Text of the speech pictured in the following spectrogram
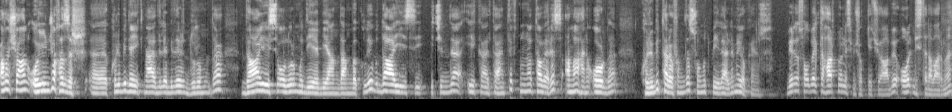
Ama şu an oyuncu hazır. E, kulübü de ikna edilebilir durumda. Daha iyisi olur mu diye bir yandan bakılıyor. Bu daha iyisi içinde ilk alternatif Nuno Tavares ama hani orada kulübü tarafında somut bir ilerleme yok henüz. Bir de sol bekte Hartman'ın ismi çok geçiyor abi. O listede var mı?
